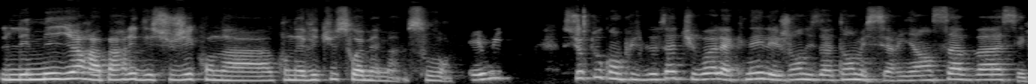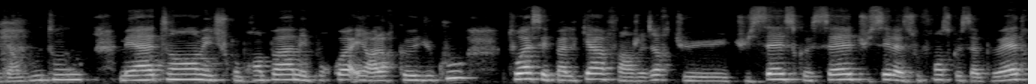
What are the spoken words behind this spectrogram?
les meilleurs à parler des sujets qu'on a qu'on a vécu soi-même souvent. Et oui, Surtout qu'en plus de ça, tu vois, l'acné, les gens disent Attends, mais c'est rien, ça va, c'est qu'un bouton. Mais attends, mais tu comprends pas, mais pourquoi? Et alors que du coup, toi, c'est pas le cas. Enfin, je veux dire, tu, tu sais ce que c'est, tu sais la souffrance que ça peut être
